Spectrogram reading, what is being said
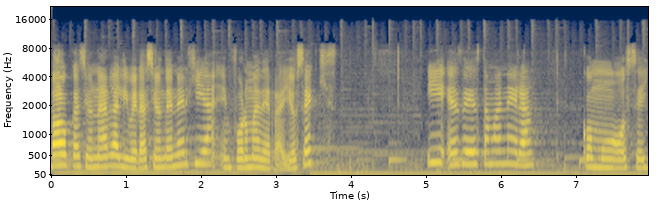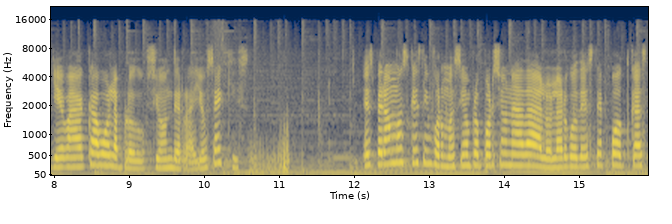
va a ocasionar la liberación de energía en forma de rayos X. Y es de esta manera como se lleva a cabo la producción de rayos X. Esperamos que esta información proporcionada a lo largo de este podcast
